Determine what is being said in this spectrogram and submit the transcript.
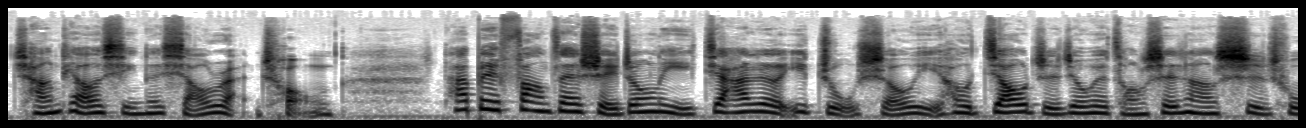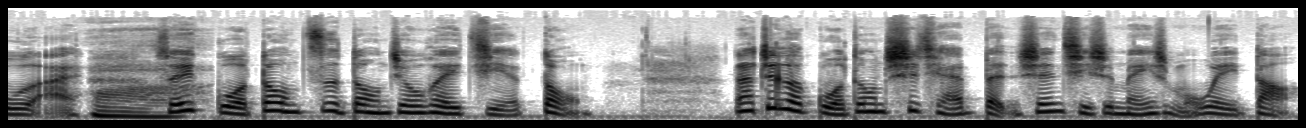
长条形的小软虫。它被放在水中里加热一煮熟以后，胶质就会从身上释出来，所以果冻自动就会解冻。那这个果冻吃起来本身其实没什么味道，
